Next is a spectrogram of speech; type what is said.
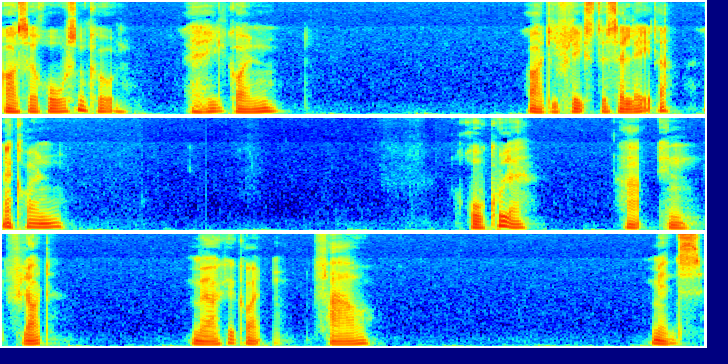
Også rosenkål er helt grønne. Og de fleste salater er grønne. Rucola har en flot mørkegrøn farve, mens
